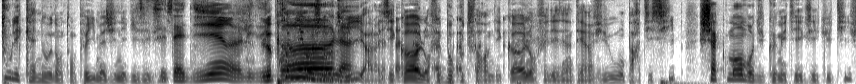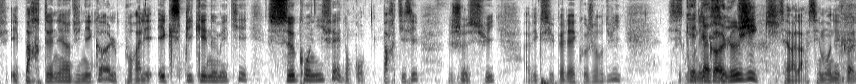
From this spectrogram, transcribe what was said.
tous les canaux dont on peut imaginer qu'ils existent. C'est-à-dire euh, les écoles Le premier aujourd'hui, les écoles, on fait beaucoup de forums d'école, on fait des interviews, on participe. Chaque membre du comité exécutif est partenaire d'une école pour aller expliquer nos métiers, ce qu'on y fait. Donc on participe. Je suis avec Supélec aujourd'hui. C'est ce est assez logique. C'est voilà, mon école.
